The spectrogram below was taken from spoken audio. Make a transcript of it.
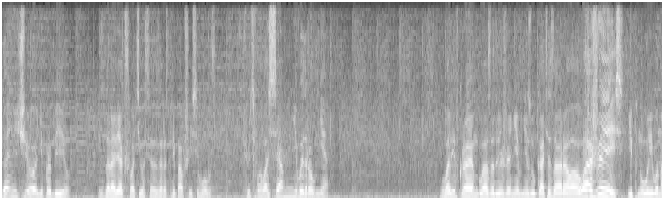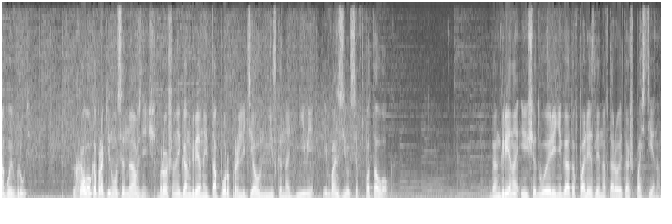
«Да ничего, не пробил». Здоровяк схватился за растрепавшиеся волосы. «Чуть волосям не выдрал мне». Уловив краем глаза движение внизу, Катя заорала «Ложись!» и пнула его ногой в грудь. Хохолок опрокинулся навзничь, брошенный гангреной топор пролетел низко над ними и вонзился в потолок. Гангрена и еще двое ренегатов полезли на второй этаж по стенам,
